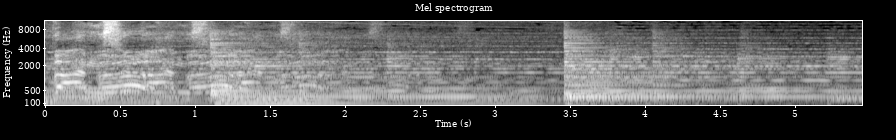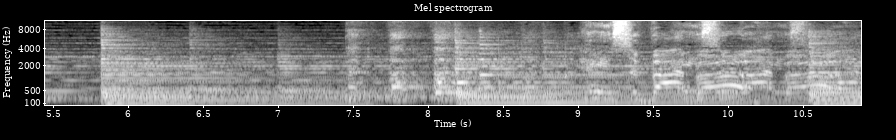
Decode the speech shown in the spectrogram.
survivor. Hey, survivor. Hey, survivor.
